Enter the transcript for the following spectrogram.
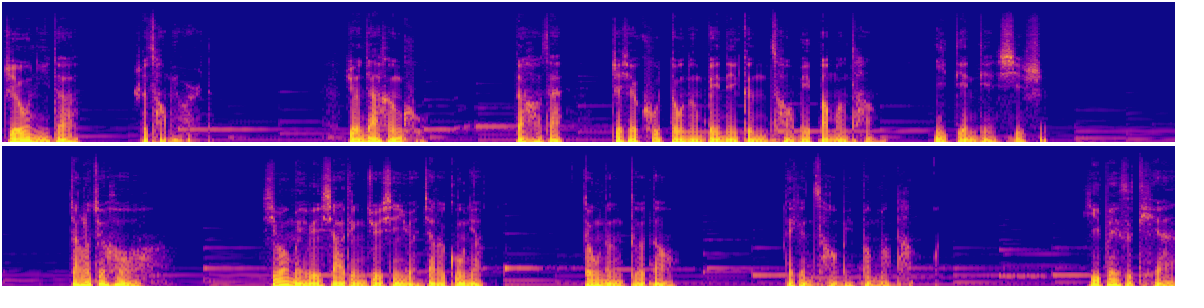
只有你的，是草莓味的。”远嫁很苦，但好在这些苦都能被那根草莓棒棒糖一点点稀释。讲到最后，希望每位下定决心远嫁的姑娘，都能得到。那根草莓棒棒糖，一辈子甜，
